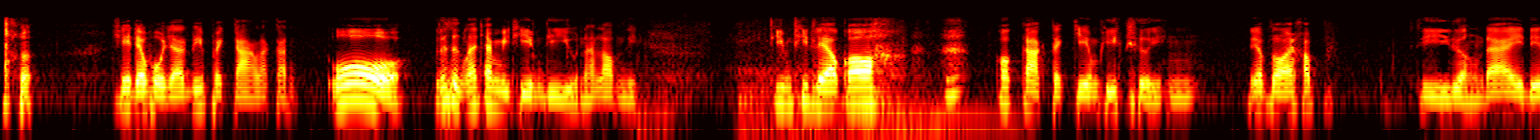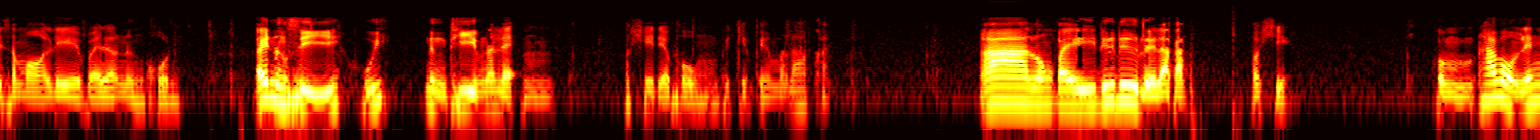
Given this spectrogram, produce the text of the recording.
โอเคเดี๋ยวผมจะรีบไปกลางแล้วกัน โอ้รู้สึกน่าจะมีทีมดีอยู่นะรอบนี้ ทีมที่แล้วก็ ก็กากแต่เกมพลิกเฉยเรียบร้อยครับ สีเหลืองได้เดซมอลเล่ไปแล้วหนึ่งคน อ้ยหนึ่งสีหุยหนึ่งทีมนั่นแหละโอเค เดี๋ยวผมไปเก็บเอมมอรัลกัน อ่า ลงไปดื้อๆเลยแล้วกัน โอเค ผมถ้าผมเล่น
